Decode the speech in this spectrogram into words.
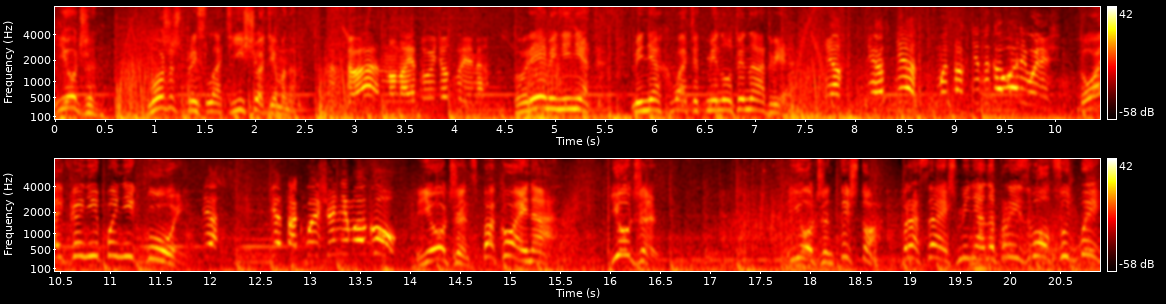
Юджин, можешь прислать еще демонов? Да, но на это уйдет время. Времени нет. Меня хватит минуты на две. Нет, нет, нет, мы так не договаривались. Только не паникуй! Я, я так больше не могу. Юджин, спокойно! Юджин! Юджин, ты что? Бросаешь меня на произвол судьбы?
